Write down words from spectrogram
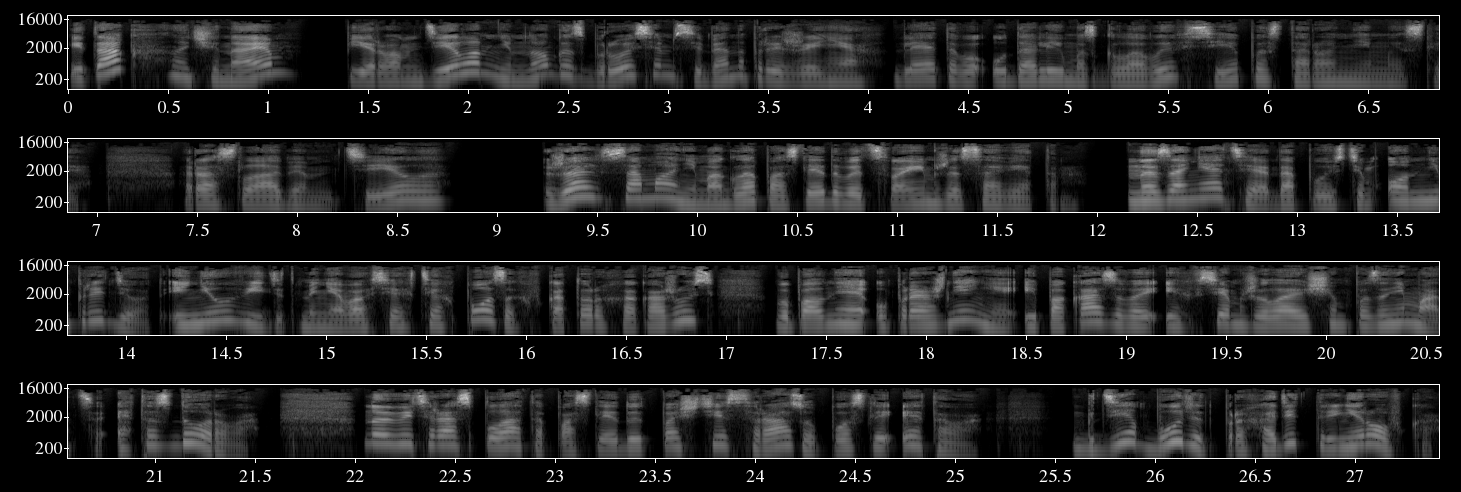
Итак, начинаем. Первым делом немного сбросим себя напряжение. Для этого удалим из головы все посторонние мысли. Расслабим тело. Жаль, сама не могла последовать своим же советам. На занятия, допустим, он не придет и не увидит меня во всех тех позах, в которых окажусь, выполняя упражнения и показывая их всем желающим позаниматься. Это здорово. Но ведь расплата последует почти сразу после этого. Где будет проходить тренировка?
